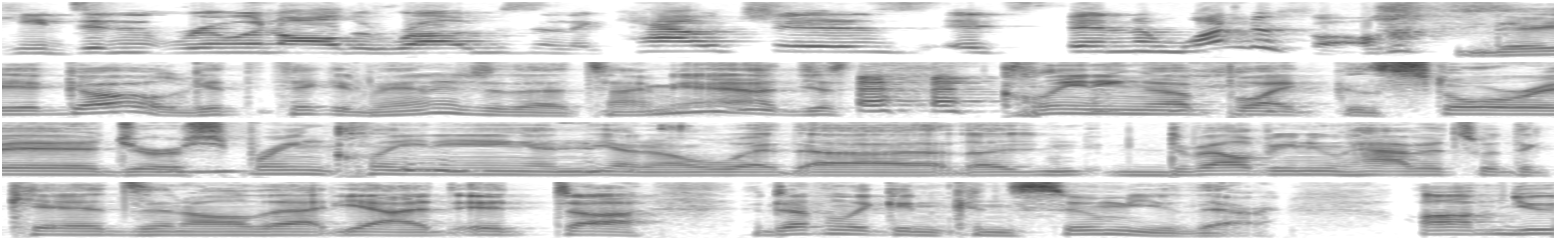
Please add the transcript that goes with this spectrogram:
He didn't ruin all the rugs and the couches. It's been wonderful. There you go. Get to take advantage of that time. Yeah, just cleaning up like storage or spring cleaning, and you know, with uh, the, developing new habits with the kids and all that. Yeah, it it, uh, it definitely can consume you there. Um, you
